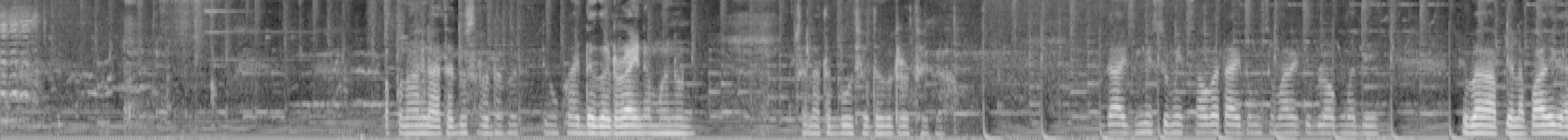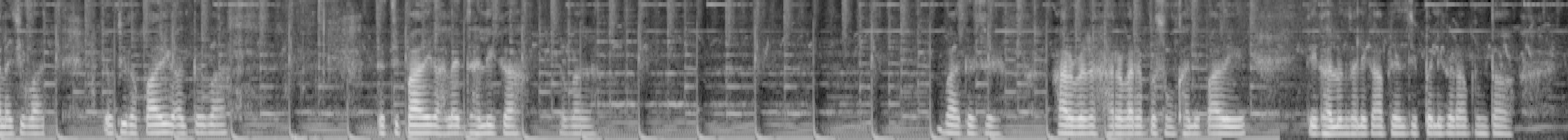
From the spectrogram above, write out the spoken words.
आपण आणला आता दुसरा दगड. तो काय दगड राहीना म्हणून. चला आता बोथ दगड राहतोय का. गायज मी सुमित स्वागत आहे तुमचं मराठी ब्लॉगमध्ये. हे बघा आपल्याला पाळी घालायची बात. तो तिथं पाळी घालतोय बा. त्याची पाळी घालायची झाली का? हे बघा. बा त्याचे हरभऱ्या हरभऱ्यापासून खाली पाळी. ती घालून झाली का आपल्याला जी पलीकडं आपण तर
